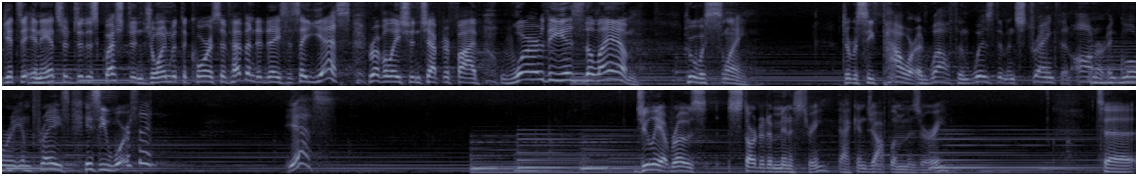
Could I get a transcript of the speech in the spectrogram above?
get to, in answer to this question, join with the chorus of heaven today to say, Yes, Revelation chapter 5, worthy is the Lamb who was slain to receive power and wealth and wisdom and strength and honor and glory and praise. Is he worth it? Yes. Juliette Rose started a ministry back in Joplin, Missouri to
